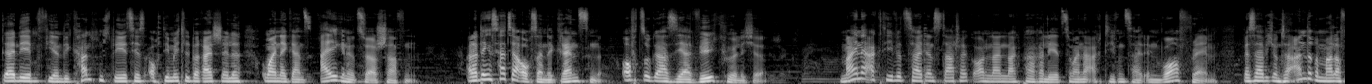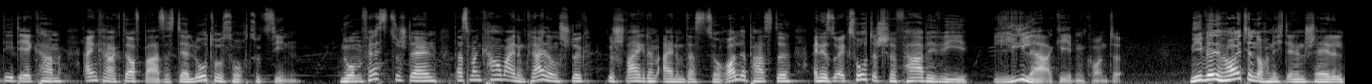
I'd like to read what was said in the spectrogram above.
da er neben vielen bekannten Spezies auch die Mittel bereitstelle, um eine ganz eigene zu erschaffen. Allerdings hat er auch seine Grenzen, oft sogar sehr willkürliche. Meine aktive Zeit in Star Trek Online lag parallel zu meiner aktiven Zeit in Warframe, weshalb ich unter anderem mal auf die Idee kam, einen Charakter auf Basis der Lotus hochzuziehen. Nur um festzustellen, dass man kaum einem Kleidungsstück, geschweige denn einem, das zur Rolle passte, eine so exotische Farbe wie lila geben konnte. Nie will heute noch nicht in den Schädel,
